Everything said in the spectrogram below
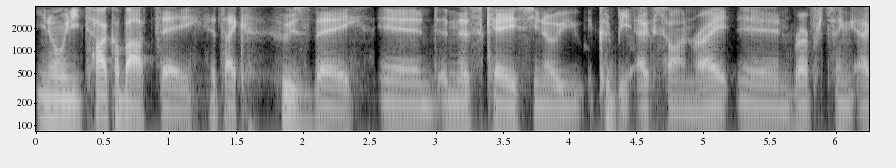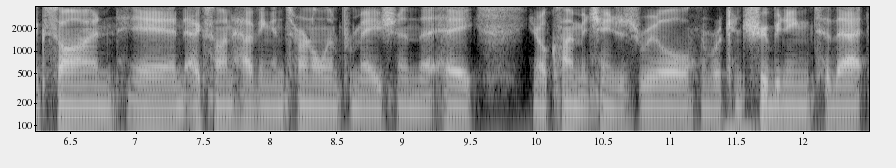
you know, when you talk about they, it's like who's they? And in this case, you know, you, it could be Exxon, right? And referencing Exxon and Exxon having internal information that hey, you know, climate change is real and we're contributing to that.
